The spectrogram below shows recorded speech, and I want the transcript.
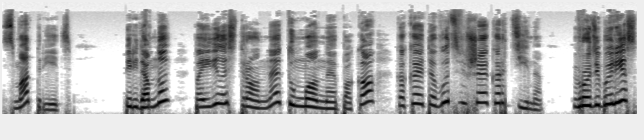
Смотреть. Передо мной появилась странная туманная пока какая-то выцвевшая картина. Вроде бы лес,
